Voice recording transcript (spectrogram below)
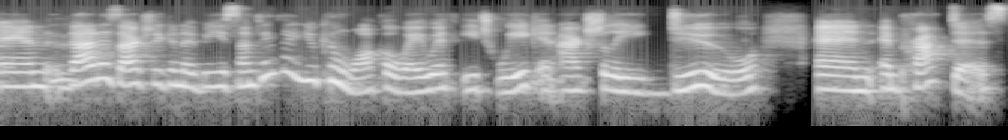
And that is actually going to be something that you can walk away with each week and actually do and, and practice.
